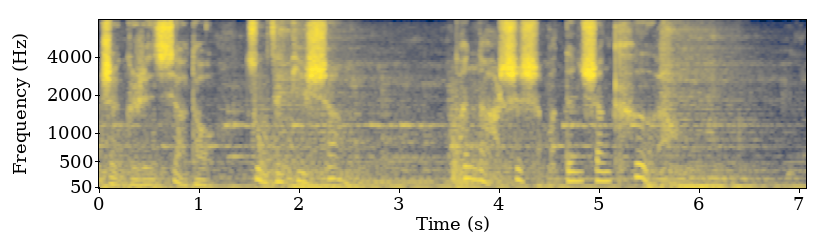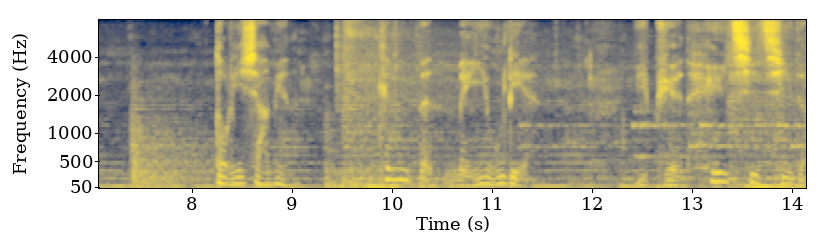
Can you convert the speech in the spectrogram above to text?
整个人吓到坐在地上。他哪是什么登山客啊？斗笠下面根本没有脸，一片黑漆漆的，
